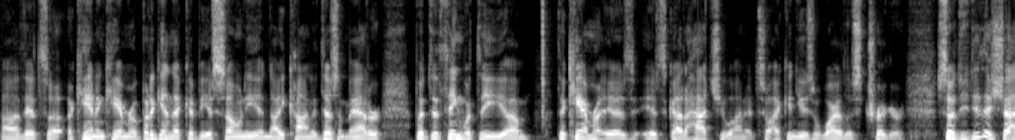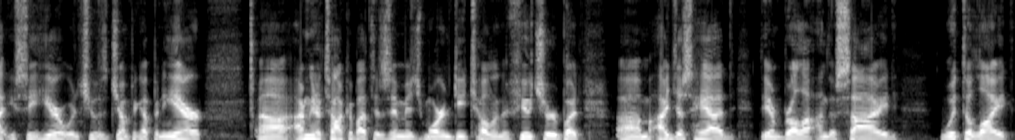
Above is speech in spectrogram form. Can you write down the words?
Uh, that's a, a, Canon camera, but again, that could be a Sony, a Nikon. It doesn't matter. But the thing with the um, the camera is it's got a hot shoe on it, so I can use a wireless trigger. So to do the shot you see here when she was jumping up in the air. Uh, I'm going to talk about this image more in detail in the future, but um, I just had the umbrella on the side with the light,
